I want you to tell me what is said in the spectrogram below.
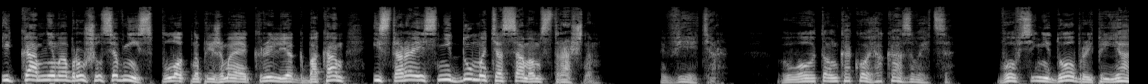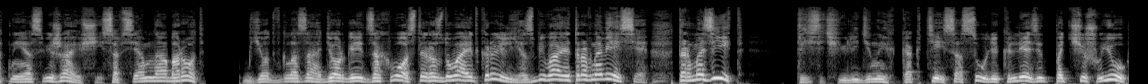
и камнем обрушился вниз, плотно прижимая крылья к бокам и стараясь не думать о самом страшном. Ветер. Вот он какой, оказывается. Вовсе не добрый, приятный и освежающий, совсем наоборот. Бьет в глаза, дергает за хвост и раздувает крылья, сбивает равновесие, тормозит. Тысячью ледяных когтей сосулек лезет под чешую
